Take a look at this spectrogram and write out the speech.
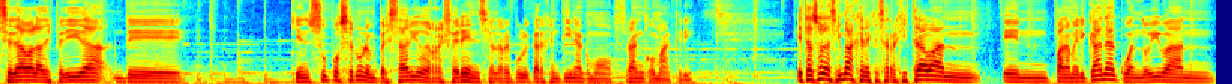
se daba la despedida de quien supo ser un empresario de referencia en la República Argentina como Franco Macri. Estas son las imágenes que se registraban en Panamericana cuando iban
